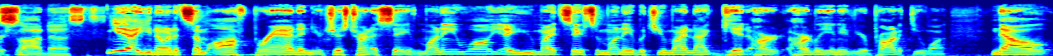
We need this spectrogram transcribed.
something. sawdust. Yeah, you know, and it's some off brand and you're just trying to save money. Well, yeah, you might save some money, but you might not get hard, hardly any of your product you want. Now,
